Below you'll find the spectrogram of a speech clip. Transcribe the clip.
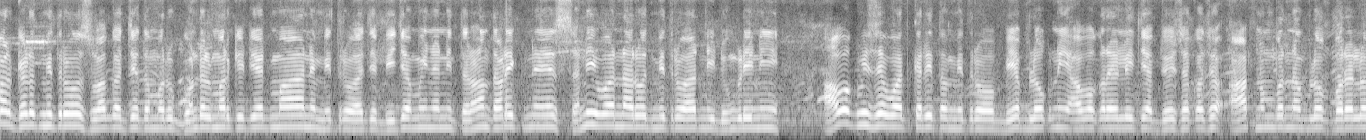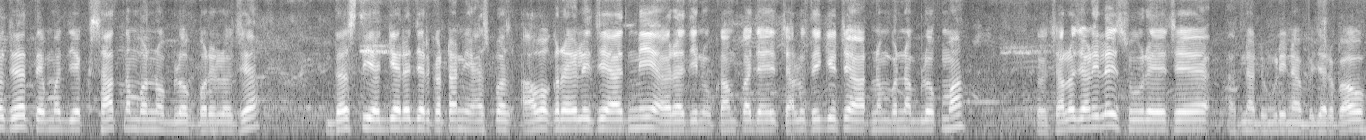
ખેડૂત મિત્રો, સ્વાગત છે તમારું ગોંડલ માર્કેટ યાર્ડમાં. અને મિત્રો, આજે બીજા મહિનાની ત્રણ તારીખને શનિવારના રોજ મિત્રો આજની ડુંગળીની આવક વિશે વાત કરી. તો મિત્રો, બે બ્લોકની આવક રહેલી છે, આપ જોઈ શકો છો. આઠ નંબરનો બ્લોક ભરેલો છે, તેમજ એક સાત નંબરનો બ્લોક ભરેલો છે. દસથી અગિયાર હજાર કટ્ટાની આસપાસ આવક રહેલી છે આજની. હરાજીનું કામકાજ ચાલુ થઈ ગયું છે આઠ નંબરના બ્લોકમાં. તો ચાલો જાણી લઈ શું રહે છે આજના ડુંગળીના બજાર ભાવ.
